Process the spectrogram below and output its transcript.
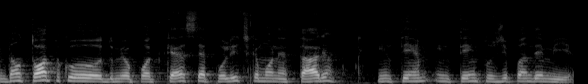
Então, o tópico do meu podcast é política monetária em, em tempos de pandemia.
